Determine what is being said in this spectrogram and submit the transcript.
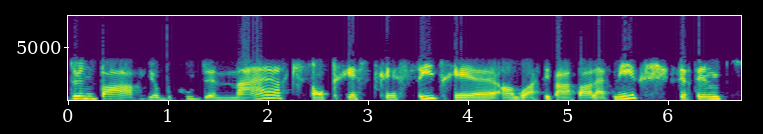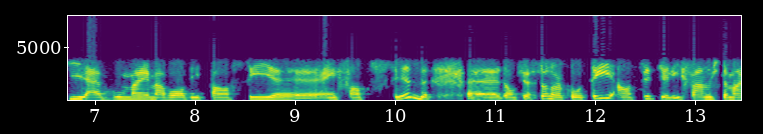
D'une part, il y a beaucoup de mères qui sont très stressées, très euh, angoissées par rapport à l'avenir, certaines qui avouent même avoir des pensées euh, infanticides. donc, il y a ça d'un côté. Ensuite, il y a les femmes justement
